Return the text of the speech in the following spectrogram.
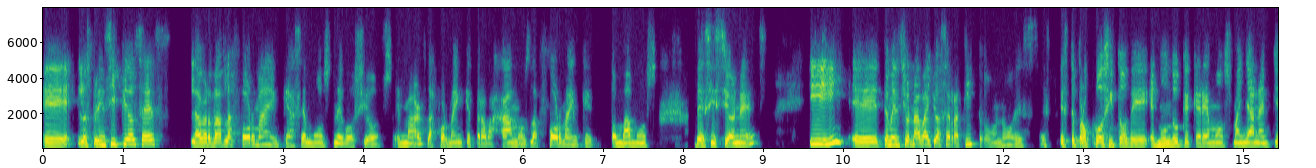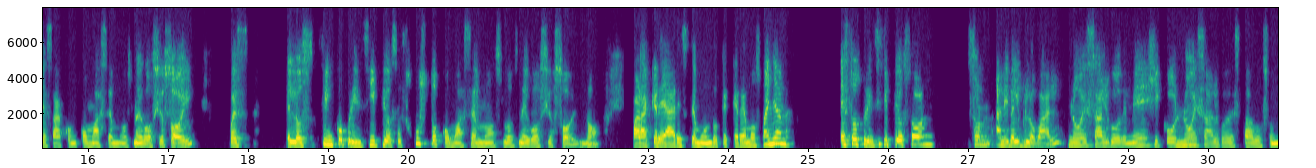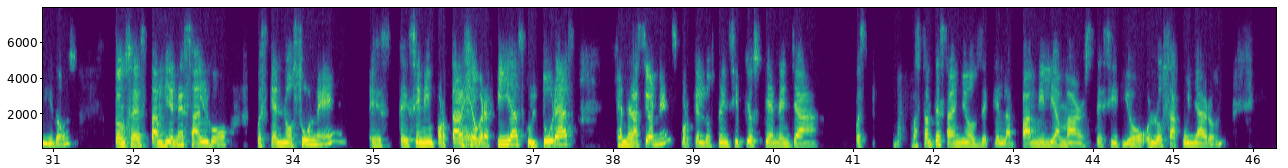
Eh, los principios es, la verdad, la forma en que hacemos negocios en Mars, la forma en que trabajamos, la forma en que tomamos decisiones. Y eh, te mencionaba yo hace ratito, ¿no? Es, es, este propósito de el mundo que queremos mañana empieza con cómo hacemos negocios hoy. Pues los cinco principios es justo como hacemos los negocios hoy, ¿no? Para crear este mundo que queremos mañana. estos principios son, son a nivel global, no es algo de México, no es algo de Estados Unidos. Entonces, también es algo pues que nos une, este, sin importar geografías, culturas, generaciones, porque los principios tienen ya pues bastantes años de que la familia Mars decidió o los acuñaron.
